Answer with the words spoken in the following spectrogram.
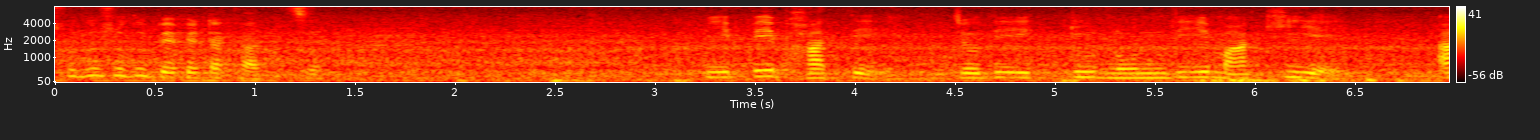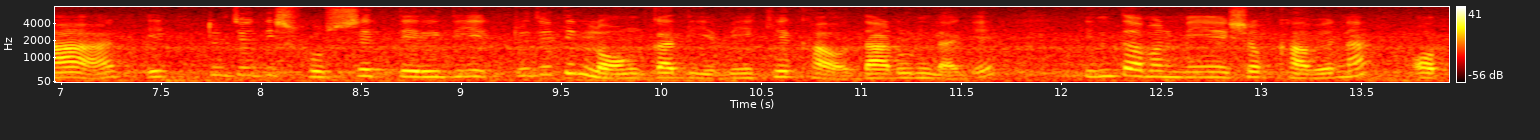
শুধু শুধু পেঁপেটা খাচ্ছে। পেঁপে ভাতে যদি একটু নুন দিয়ে মাখিয়ে আর একটু যদি সর্ষের তেল দিয়ে একটু যদি লঙ্কা দিয়ে মেখে খাও, দারুণ লাগে। কিন্তু আমার মেয়ে এসব খাবে না, অত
